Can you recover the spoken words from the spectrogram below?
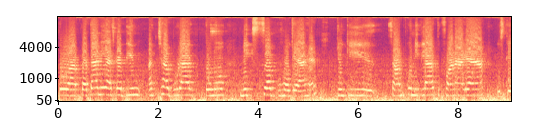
तो आप पता नहीं आज का दिन अच्छा बुरा, दोनों मिक्सअप हो गया है, क्योंकि शाम को निकला, तूफ़ान आ गया, उसके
